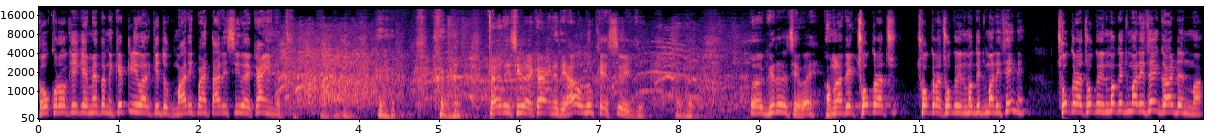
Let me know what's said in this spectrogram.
છોકરો કે મેં તને કેટલી વાર કીધું કે મારી પાસે તારી સિવાય કાંઈ નથી. તારી સિવાય કાંઈ નથી. હાવ લુખે સુઈ ગયો અઘરું છે ભાઈ. હમણાં તો એક છોકરા છોકરા છોકરીની મગજમારી થઈ ને. છોકરા છોકરીની મગજમારી થઈ ગાર્ડનમાં.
